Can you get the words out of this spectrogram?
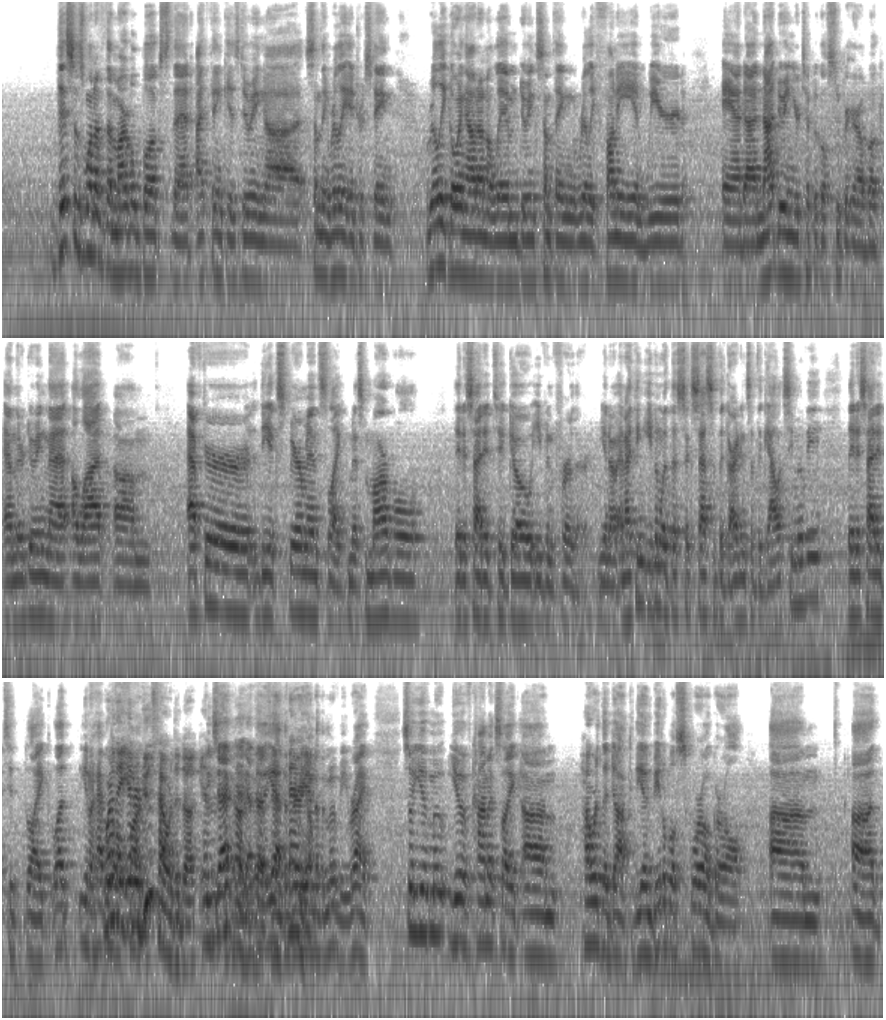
this is one of the Marvel books that I think is doing uh, something really interesting, really going out on a limb, doing something really funny and weird, and uh, not doing your typical superhero book. And they're doing that a lot. Um, after the experiments like Miss Marvel, they decided to go even further, you know. And I think even with the success of the Guardians of the Galaxy movie, they decided to like let you know have Where they fun. introduced Howard the Duck. in- Exactly. At the, yeah, at the very end of the movie, right? So you have you have comics like um, Howard the Duck, The Unbeatable Squirrel Girl, um, uh,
